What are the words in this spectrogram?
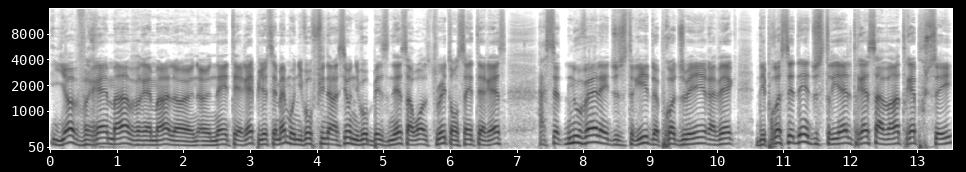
Il y a vraiment, vraiment là, un, un intérêt. Puis là, c'est même au niveau financier, au niveau business, à Wall Street, on s'intéresse à cette nouvelle industrie de produire avec des procédés industriels très savants, très poussés,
